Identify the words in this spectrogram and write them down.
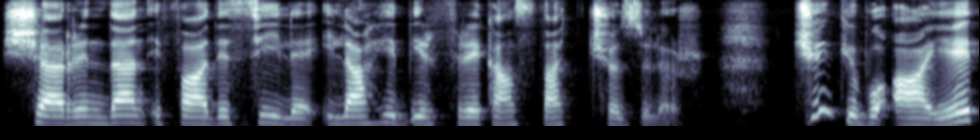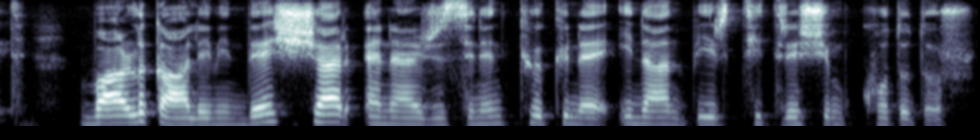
şerrinden ifadesiyle ilahi bir frekansta çözülür. Çünkü bu ayet varlık aleminde şer enerjisinin köküne inen bir titreşim kodudur.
